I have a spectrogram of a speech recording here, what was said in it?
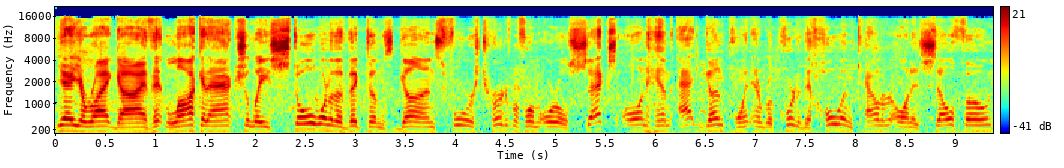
Yeah, you're right, Guy. That Lockett actually stole one of the victim's guns, forced her to perform oral sex on him at gunpoint, and recorded the whole encounter on his cell phone.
